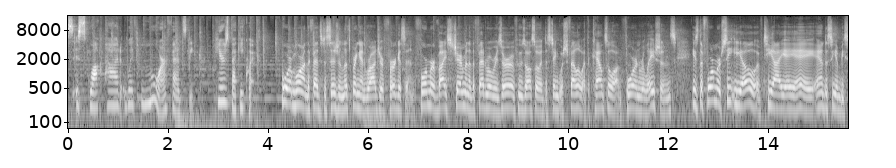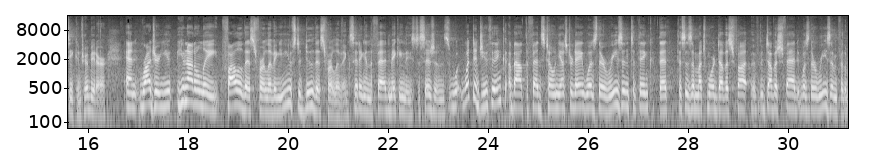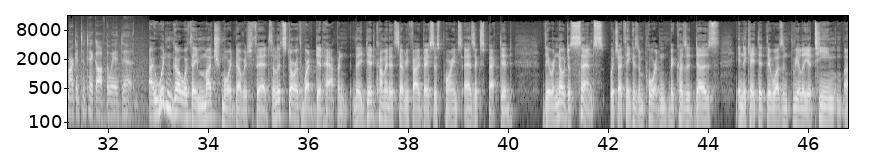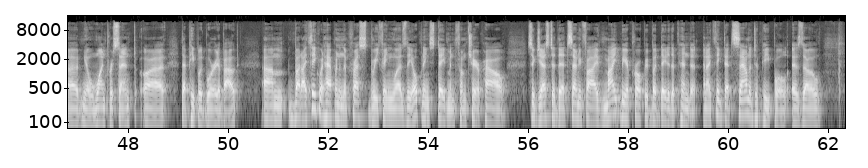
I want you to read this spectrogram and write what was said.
This is Squawk Pod with more Fed Speak. Here's Becky Quick. For more on the Fed's decision, let's bring in Roger Ferguson, former vice chairman of the Federal Reserve, who's also a distinguished fellow at the Council on Foreign Relations. He's the former CEO of TIAA and a CNBC contributor. And Roger, you, you not only follow this for a living, you used to do this for a living, sitting in the Fed making these decisions. W- what did you think about the Fed's tone yesterday? Was there reason to think that this is a much more dovish, dovish Fed? Was there reason for the market to take off the way it did? I wouldn't go with a much more dovish Fed. So let's start with what did happen. They did come in at 75 basis points as expected. There were no dissents, which I think is important because it does indicate that there wasn't really a team, uh, you know, 1% uh, that people had worried about. Um, but I think what happened in the press briefing was the opening statement from Chair Powell suggested that 75 might be appropriate but data dependent. And I think that sounded to people as though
